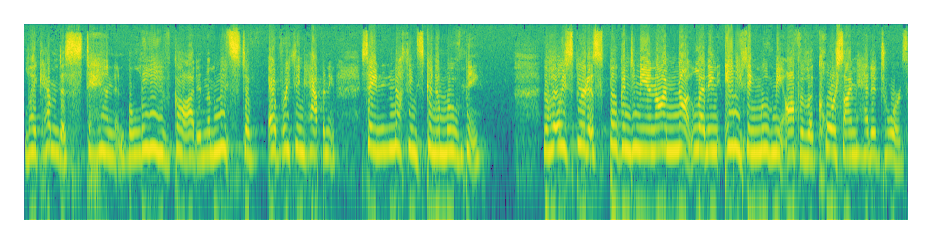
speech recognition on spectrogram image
like having to stand and believe God in the midst of everything happening, saying nothing's going to move me. The Holy Spirit has spoken to me, and I'm not letting anything move me off of the course I'm headed towards.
